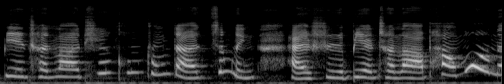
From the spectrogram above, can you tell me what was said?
变成了天空中的精灵，还是变成了泡沫呢？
